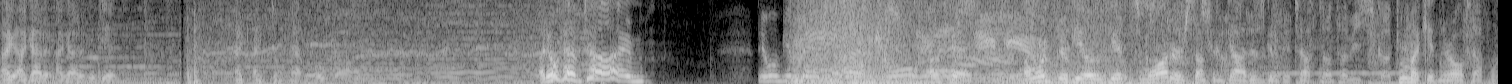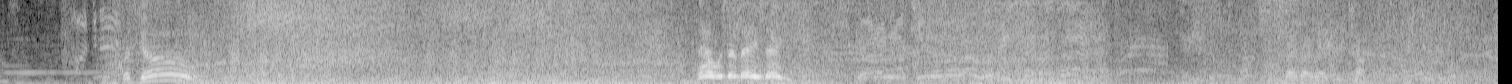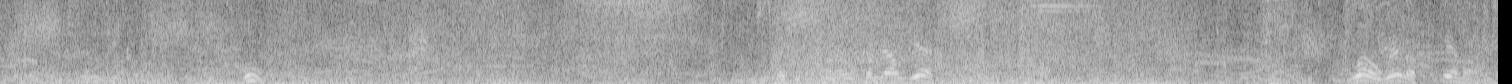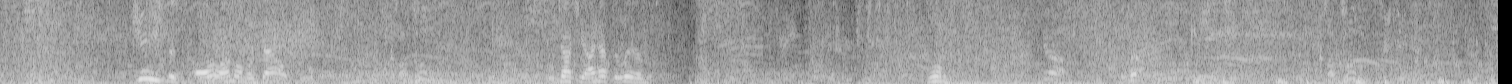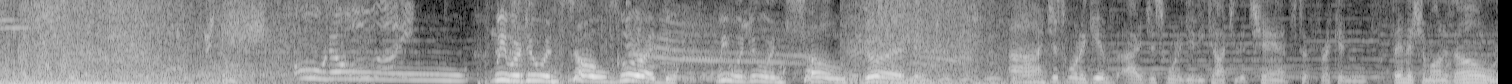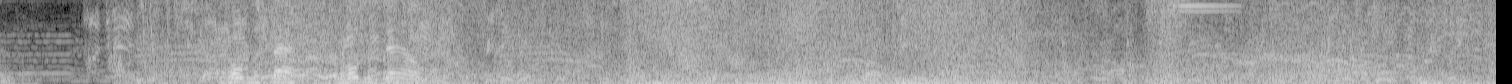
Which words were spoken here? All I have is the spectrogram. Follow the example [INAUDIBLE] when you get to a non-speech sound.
I, I got it. I gotta go get. I, I don't have. Oh god. I don't have time. They won't give me time. Okay. I wanted to to get some water or something. God, this is gonna be a tough one. Who am I kidding? They're all tough ones. Let's go! That was amazing! Right, right, right. Chocolate. You just wait till Susano comes out. Yes! Whoa, where the f am I? Jesus! Oh, I'm almost out. Itachi, I have to live. Whoa. Oh doing so good. We were doing so good. Uh, I just want to give I just want to give Itachi the chance to frickin' finish him on his own. I'm holding us back. I'm holding us down.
